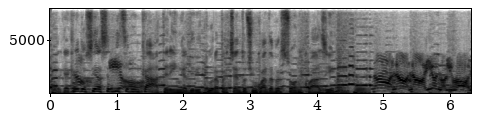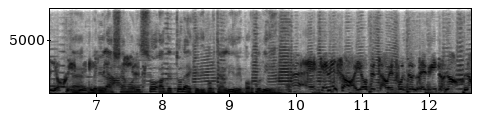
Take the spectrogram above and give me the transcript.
Perché credo sia il servizio io- di un catering addirittura per 150 persone quasi. No, no, no, io non li voglio qui. Eh, mi ve li lasciamo lì so. Ha detto lei che li portiamo lì, li porto lì. Eh, eh, che ne so, io pensavo che fosse un servizio. No, no,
